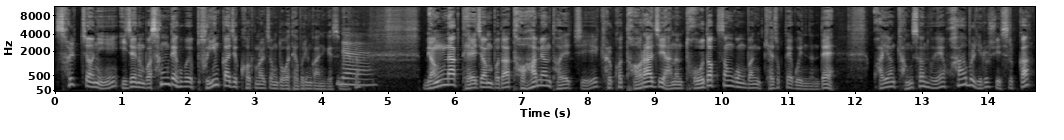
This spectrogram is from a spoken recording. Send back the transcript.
설전이 이제는 뭐 상대 후보의 부인까지 거론할 정도가 돼버린 거 아니겠습니까? 네. 명락 대전보다 더하면 더했지 결코 덜하지 않은 도덕성 공방이 계속되고 있는데 과연 경선 후에 화합을 이룰 수 있을까?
